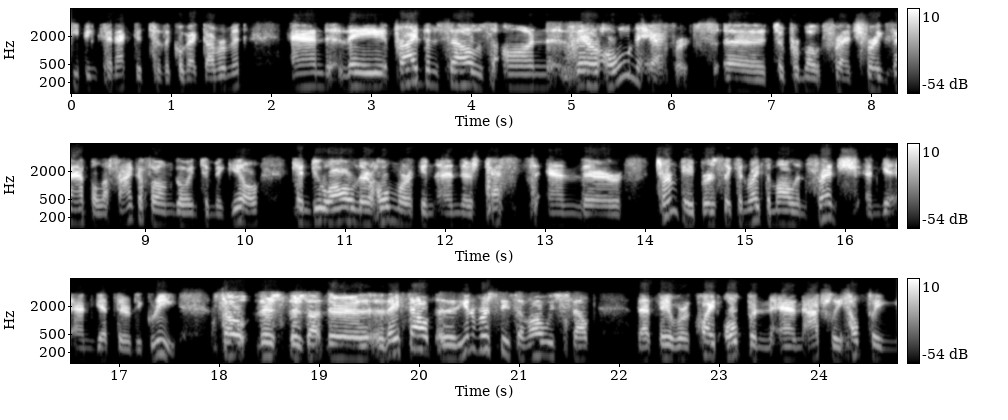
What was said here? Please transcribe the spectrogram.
keeping connected to the Quebec government and they pride themselves on their own efforts uh, to promote French. For example, a francophone going to McGill can do all their homework and, and their tests and their term papers. They can write them all in French and get and get their degree. So there's there's a, there they felt uh, the universities have always felt that they were quite open and actually helping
